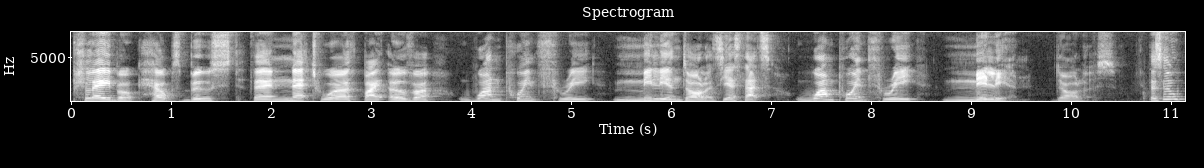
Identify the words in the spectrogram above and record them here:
Playbook helps boost their net worth by over $1.3 million. Yes, that's $1.3 million. There's no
